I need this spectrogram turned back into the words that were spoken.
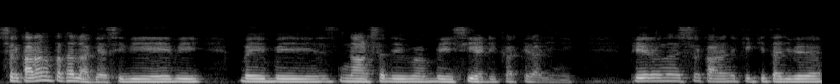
ਸਰਕਾਰਾਂ ਨੂੰ ਪਤਾ ਲੱਗ ਗਿਆ ਸੀ ਵੀ ਇਹ ਵੀ ਬਈ ਵੀ ਨਾਨਕ ਦੀ ਵੀ ਸੀਆਈਡੀ ਕਰਕੇ ਰਾਜੀ ਨਹੀਂ। ਫਿਰ ਉਹਨਾਂ ਨੇ ਸਰਕਾਰਾਂ ਨੇ ਕੀ ਕੀਤਾ ਜੀ ਫਿਰ?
